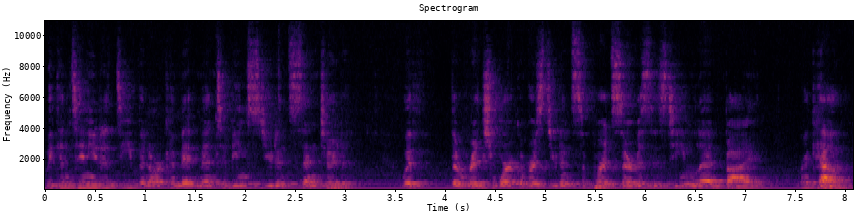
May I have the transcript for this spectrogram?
We continue to deepen our commitment to being student-centered with the rich work of our student support services team led by Raquel.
